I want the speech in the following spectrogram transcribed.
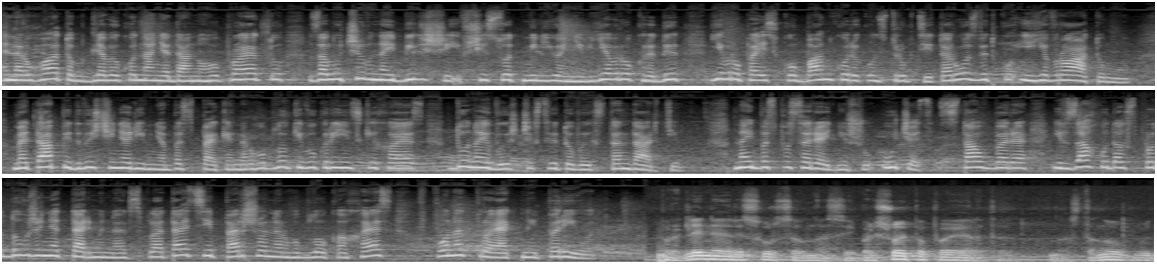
Енергоатом для виконання даного проекту залучив найбільший в 600 мільйонів євро кредит Європейського банку реконструкції та розвитку і Євроатому. Мета підвищення рівня безпеки енергоблоків українських АЕС до найвищих світових стандартів. Найбезпосереднішу участь став бере і в заходах з продовження терміну експлуатації першого енергоблока ХАЕС в понадпроектний період. Продление ресурсов у нас и большой ППР, остановок будет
